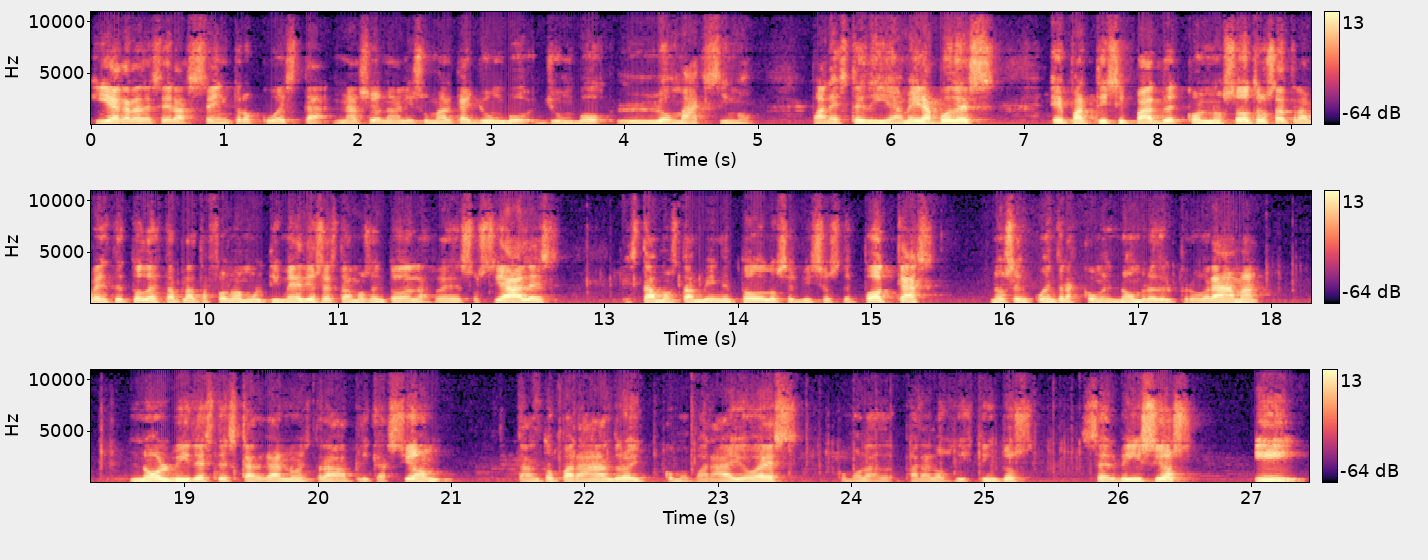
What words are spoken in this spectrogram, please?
y agradecer a Centro Cuesta Nacional y su marca Jumbo, Jumbo lo máximo para este día. Mira, puedes eh, participar con nosotros a través de toda esta plataforma multimedios, estamos en todas las redes sociales, estamos también en todos los servicios de podcast, nos encuentras con el nombre del programa no olvides descargar nuestra aplicación, tanto para Android como para iOS, como para los distintos servicios. Y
